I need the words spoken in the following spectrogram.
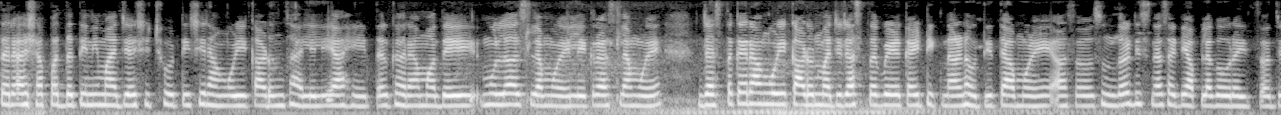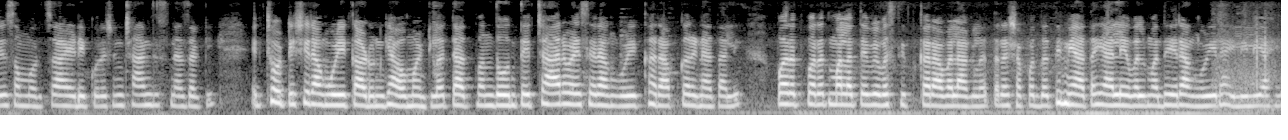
तर अशा पद्धतीने माझी अशी छोटीशी रांगोळी काढून झालेली आहे. तर घरामध्ये मुलं असल्यामुळे लेकरं असल्यामुळे जास्त काही रांगोळी काढून माझी जास्त वेळ काही टिकणार नव्हती. त्यामुळे असं सुंदर दिसण्यासाठी आपल्या गौराईचं जे समोरचं आहे डेकोरेशन छान दिसण्यासाठी एक छोटीशी रांगोळी काढून घ्यावं म्हटलं. त्यात पण दोन ते चार वेळेस रांगोळी खराब करण्यात आली. परत परत मला ते व्यवस्थित करावं लागलं. तर अशा पद्धतीने आता ह्या लेवलमध्ये रांगोळी राहिलेली आहे.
